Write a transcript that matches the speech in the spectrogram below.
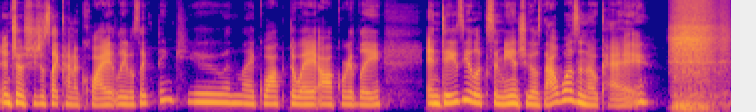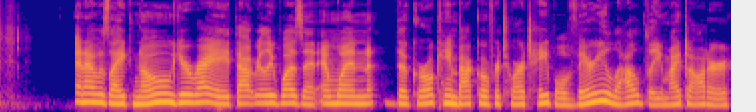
And so she just like kind of quietly was like, thank you, and like walked away awkwardly. And Daisy looks at me and she goes, that wasn't okay. And I was like, no, you're right. That really wasn't. And when the girl came back over to our table, very loudly, my daughter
